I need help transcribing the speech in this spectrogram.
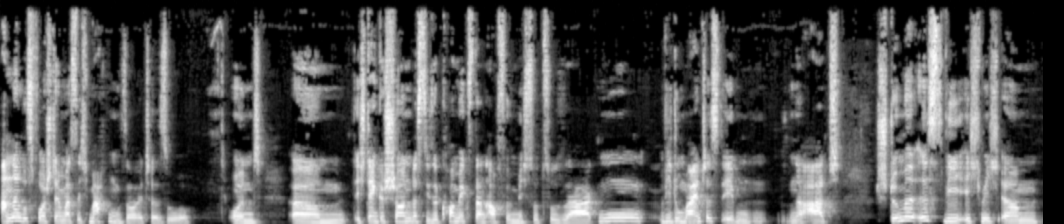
anderes vorstellen, was ich machen sollte, so. Und ähm, ich denke schon, dass diese Comics dann auch für mich sozusagen, wie du meintest, eben eine Art Stimme ist, wie ich mich ähm,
